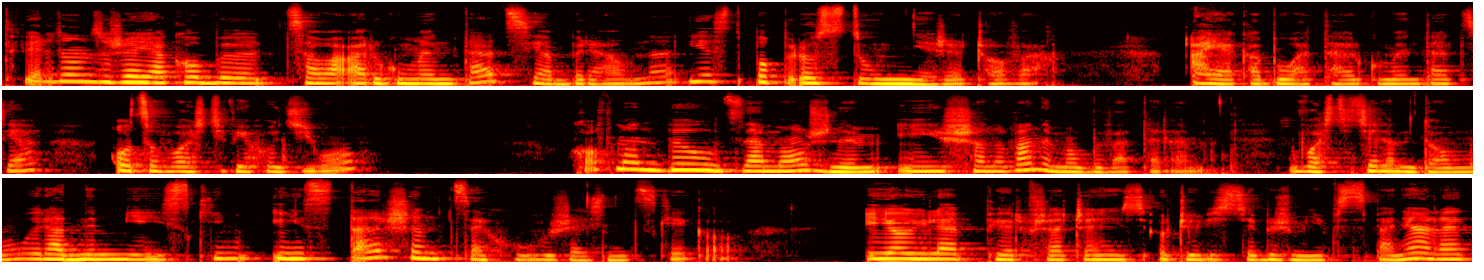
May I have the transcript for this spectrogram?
twierdząc, że jakoby cała argumentacja Brauna jest po prostu nierzeczowa. A jaka była ta argumentacja? O co właściwie chodziło? Hoffman był zamożnym i szanowanym obywatelem, właścicielem domu, radnym miejskim i starszym cechu rzeźnickiego. I o ile pierwsza część oczywiście brzmi wspaniale,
